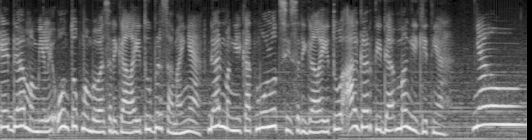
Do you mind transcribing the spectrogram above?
Keda memilih untuk membawa serigala itu bersamanya dan mengikat mulut si serigala itu agar tidak menggigitnya. Nyau!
